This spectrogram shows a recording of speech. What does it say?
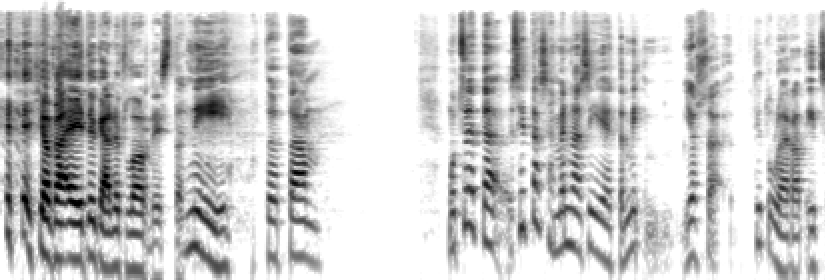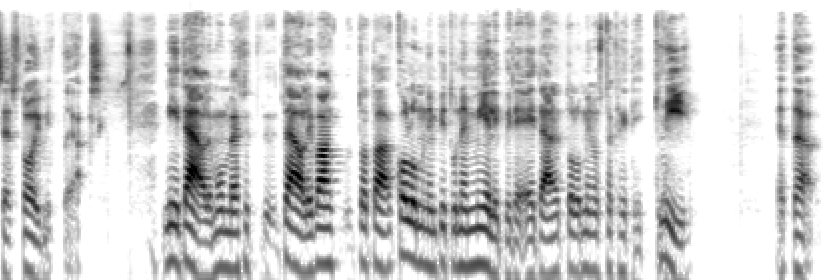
joka ei tykännyt Lordista. Niin, tota... Mutta se, että sitten tässä mennään siihen, että mi- jos sä tituleerat itseäsi toimittajaksi. Niin, tämä oli mun mielestä nyt, tämä oli vaan tota, kolumnin pituinen mielipide, ei tämä nyt ollut minusta kritiikki. Niin, että...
